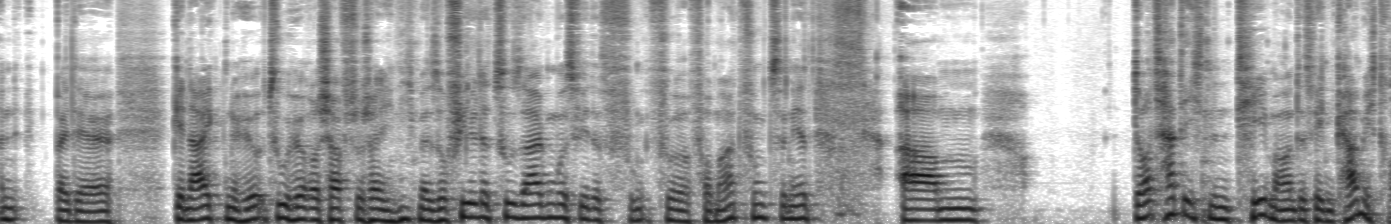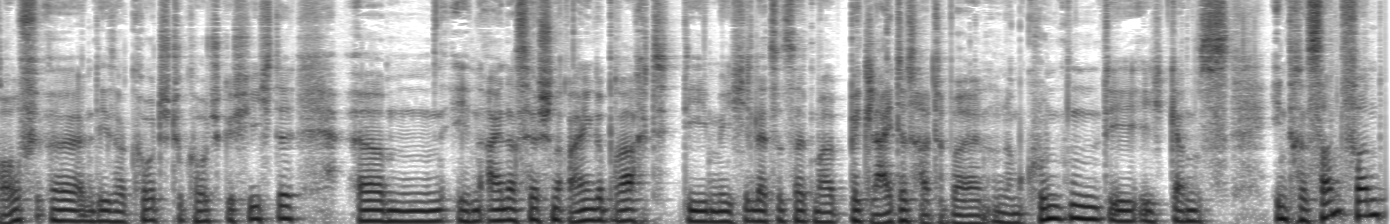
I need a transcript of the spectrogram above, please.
an, bei der geneigten Hör Zuhörerschaft wahrscheinlich nicht mehr so viel dazu sagen muss, wie das für Format funktioniert. Ähm, dort hatte ich ein Thema und deswegen kam ich drauf, äh, in dieser Coach-to-Coach-Geschichte, ähm, in einer Session reingebracht, die mich in letzter Zeit mal begleitet hatte bei einem Kunden, die ich ganz interessant fand,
